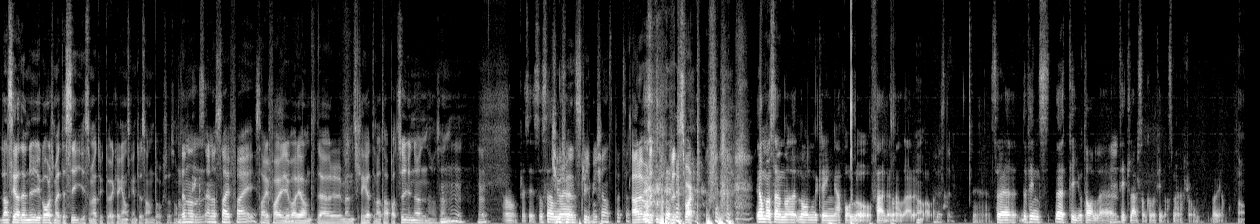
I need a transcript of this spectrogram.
lanserade en ny igår som heter Sea som jag tyckte verkar ganska intressant också. Som Den är någon, någon sci-fi? Sci-fi variant där mänskligheten har tappat synen. Och sen mm. Mm. Ja, precis. Och sen, Kul för en streamingtjänst på ett sätt. Ja, det var lite, lite svart. ja, men sen någon kring Apollo-färderna där. Ja, just det. Eh, så det, det, finns det är ett tiotal eh, mm. titlar som kommer finnas med från början. Ja,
